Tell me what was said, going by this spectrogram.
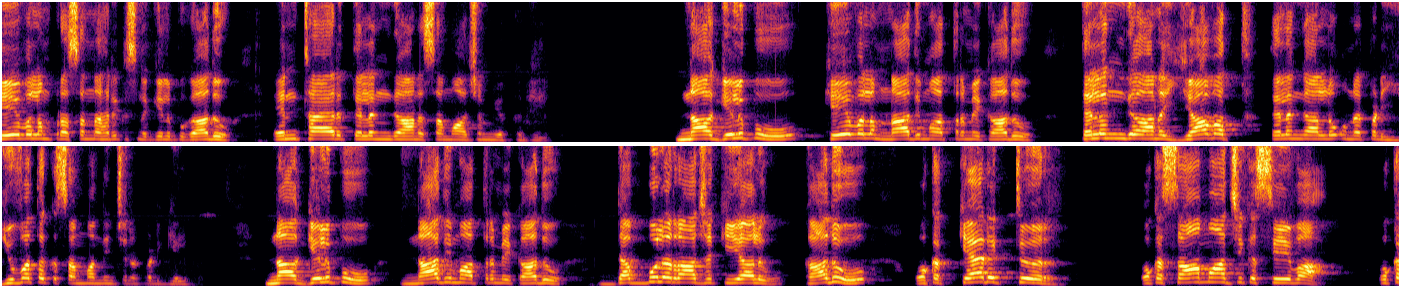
కేవలం ప్రసన్న హరికృష్ణ గెలుపు కాదు ఎంటైర్ తెలంగాణ సమాజం యొక్క గెలుపు. నా గెలుపు కేవలం నాది మాత్రమే కాదు తెలంగాణ యావత్ తెలంగాణలో ఉన్నటువంటి యువతకు సంబంధించినటువంటి గెలుపు. నా గెలుపు నాది మాత్రమే కాదు డబ్బుల రాజకీయాలు కాదు ఒక క్యారెక్టర్ ఒక సామాజిక సేవ ఒక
